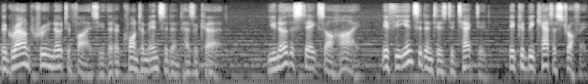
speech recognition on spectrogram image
the ground crew notifies you that a quantum incident has occurred. You know the stakes are high. If the incident is detected, it could be catastrophic.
